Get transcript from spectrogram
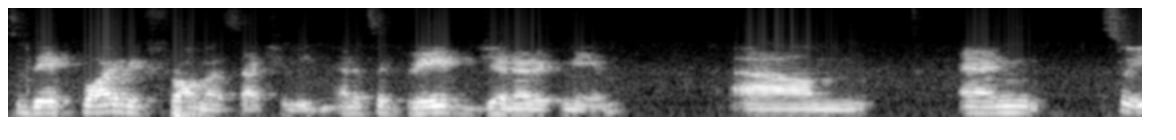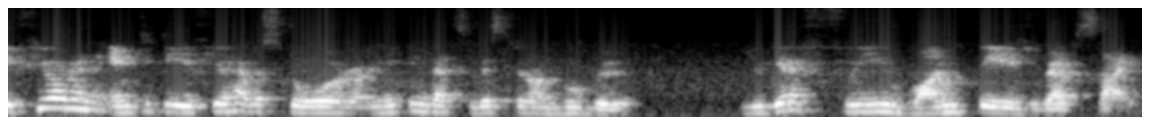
so they acquired it from us actually and it's a great generic name um, and so if you're an entity if you have a store or anything that's listed on google you get a free one page website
